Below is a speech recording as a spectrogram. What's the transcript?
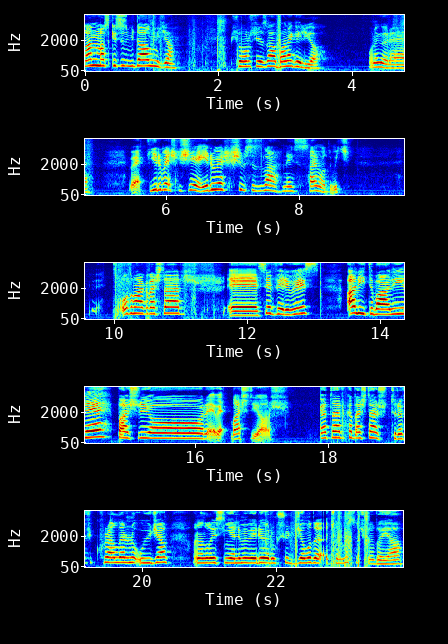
Lan maskesiz bir daha almayacağım. Bir sonraki ceza bana geliyor. Ona göre. Evet 25 kişi. 25 kişi misiniz la? Neyse saymadım hiç. Evet. O zaman arkadaşlar eee seferimiz an itibariyle başlıyor. Evet başlıyor. Evet arkadaşlar şu trafik kurallarına uyacağım. Anadolu sinyalimi veriyorum. Şu camı da açalım. Nasıl açılıyordu ya?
